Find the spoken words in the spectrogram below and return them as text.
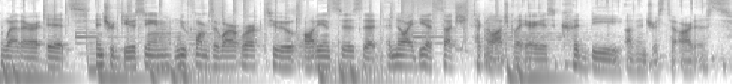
whether it's introducing new forms of artwork to audiences that had no idea such technological areas could be of interest to artists.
